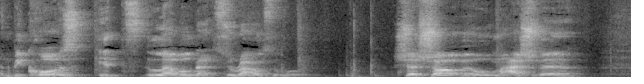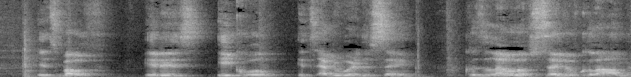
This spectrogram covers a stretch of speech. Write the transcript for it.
and because it's the level that surrounds the world, it's both. It is equal, it's everywhere the same, because the level of Seviv Kol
